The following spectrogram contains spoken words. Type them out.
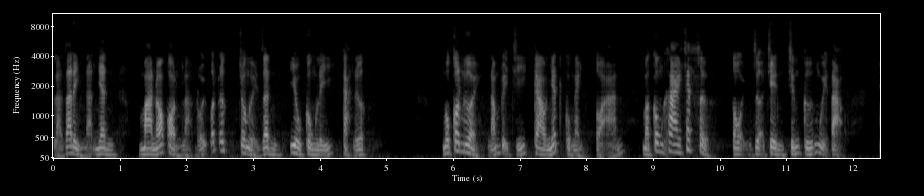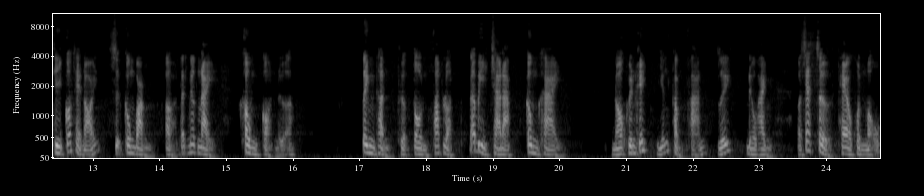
là gia đình nạn nhân mà nó còn là nỗi bất ức cho người dân yêu công lý cả nước. Một con người nắm vị trí cao nhất của ngành tòa án mà công khai xét xử tội dựa trên chứng cứ ngụy tạo thì có thể nói sự công bằng ở đất nước này không còn nữa. Tinh thần thượng tôn pháp luật đã bị trà đạp công khai. Nó khuyến khích những thẩm phán dưới điều hành và xét xử theo khuôn mẫu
